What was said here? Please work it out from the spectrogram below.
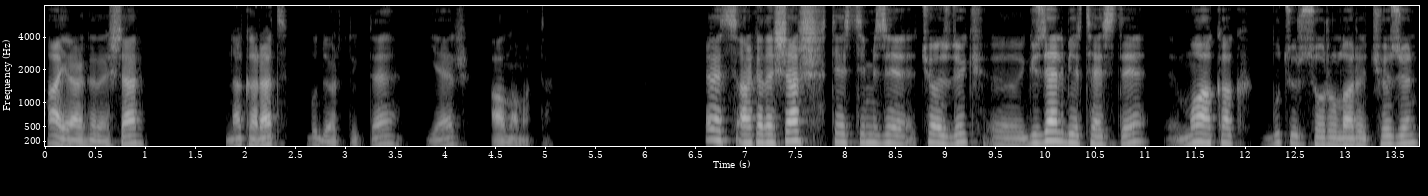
Hayır arkadaşlar. Nakarat bu dörtlükte yer almamakta. Evet arkadaşlar testimizi çözdük. Ee, güzel bir testti. Ee, muhakkak bu tür soruları çözün.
